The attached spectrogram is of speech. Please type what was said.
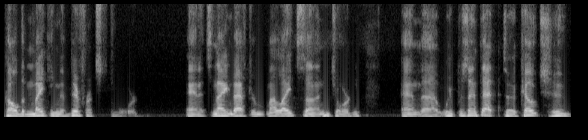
called the Making the Difference Award and it's named after my late son, Jordan. And uh, we present that to a coach who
